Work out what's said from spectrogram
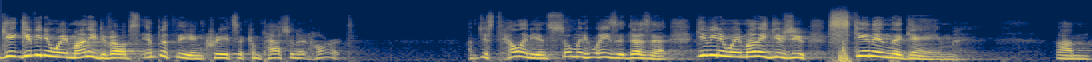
G- giving away money develops empathy and creates a compassionate heart. I'm just telling you, in so many ways it does that. Giving away money gives you skin in the game. Um,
